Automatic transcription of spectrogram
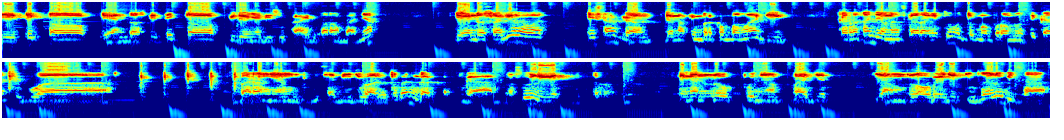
di TikTok, di endorse di TikTok, videonya disukai di orang banyak, di endorse lagi lewat Instagram dan makin berkembang lagi. Karena kan zaman sekarang itu untuk mempromosikan sebuah barang yang bisa dijual itu kan nggak nggak sulit gitu. Dengan lu punya budget yang low budget juga lu bisa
